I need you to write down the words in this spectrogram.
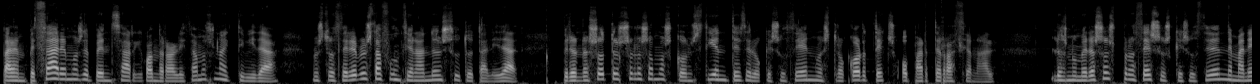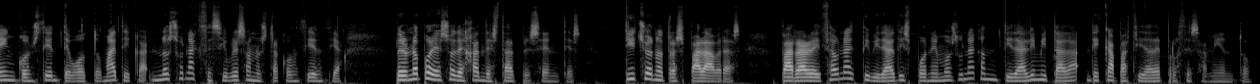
Para empezar, hemos de pensar que cuando realizamos una actividad, nuestro cerebro está funcionando en su totalidad, pero nosotros solo somos conscientes de lo que sucede en nuestro córtex o parte racional. Los numerosos procesos que suceden de manera inconsciente o automática no son accesibles a nuestra conciencia, pero no por eso dejan de estar presentes. Dicho en otras palabras, para realizar una actividad disponemos de una cantidad limitada de capacidad de procesamiento.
